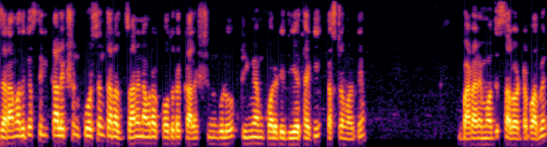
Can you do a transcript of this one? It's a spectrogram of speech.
যারা আমাদের কাছ থেকে কালেকশন করছেন, তারা জানেন আমরা কতটা কালেকশনগুলো প্রিমিয়াম কোয়ালিটি দিয়ে থাকি কাস্টমারকে বাটারের মধ্যে সালোয়ারটা পাবেন।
